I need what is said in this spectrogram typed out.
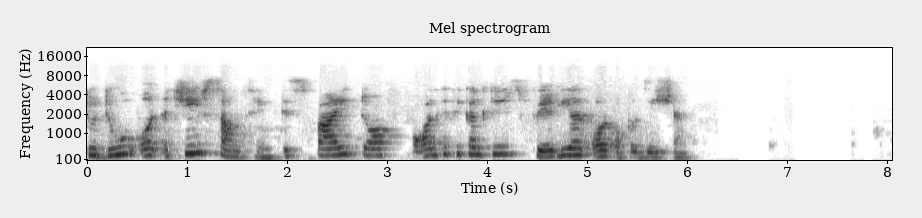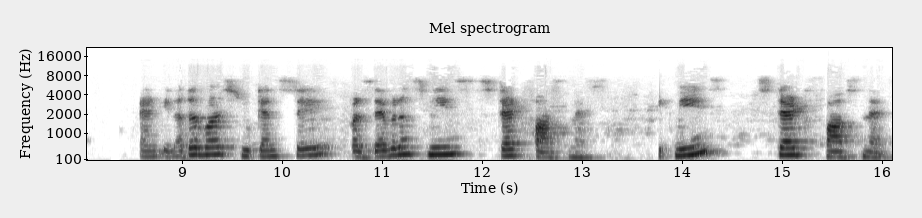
to do or achieve something despite of all difficulties, failure or opposition. And in other words, you can say perseverance means steadfastness. It means steadfastness.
